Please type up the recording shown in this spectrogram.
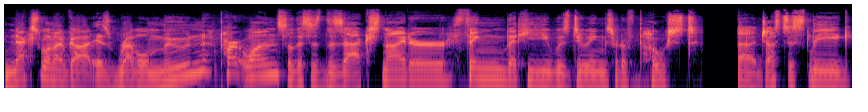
next one I've got is Rebel Moon Part One. So this is the Zack Snyder thing that he was doing, sort of post uh, Justice League.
